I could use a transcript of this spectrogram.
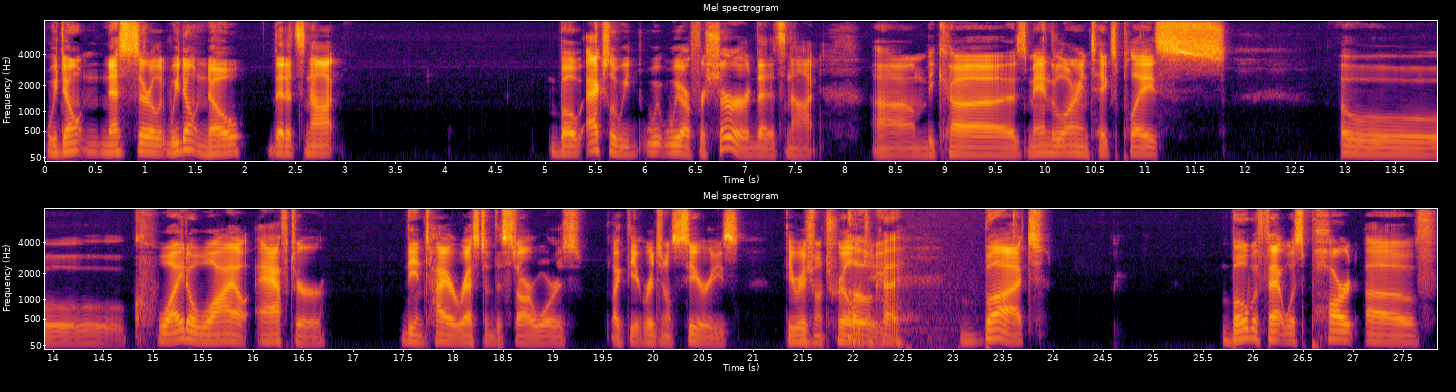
we don't necessarily we don't know that it's not Bo. Actually, we we, we are for sure that it's not, um, because Mandalorian takes place oh quite a while after the entire rest of the Star Wars, like the original series, the original Oh, trilogy. okay. But Boba Fett was part of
